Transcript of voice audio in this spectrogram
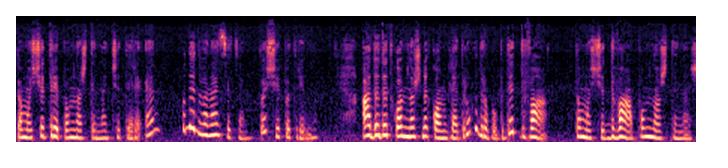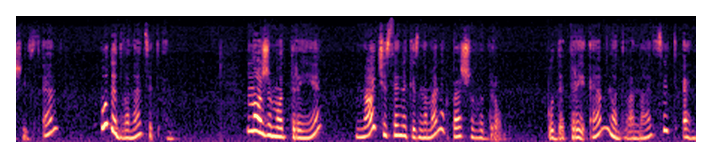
Тому що 3 помножити на 4n буде 12n, то що й потрібно. А додатковим множником для другого дробу буде 2, тому що 2 помножити на 6n буде 12n. Множимо 3 на чисельник і знаменник першого дробу. Буде 3m на 12n.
